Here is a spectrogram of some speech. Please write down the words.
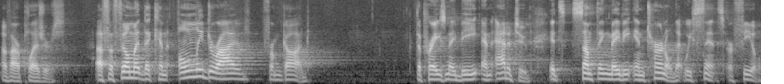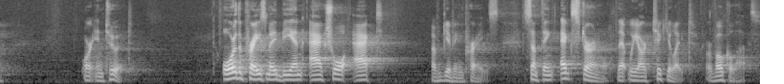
of our pleasures, a fulfillment that can only derive from God. The praise may be an attitude, it's something maybe internal that we sense or feel or intuit. Or the praise may be an actual act of giving praise, something external that we articulate or vocalize.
